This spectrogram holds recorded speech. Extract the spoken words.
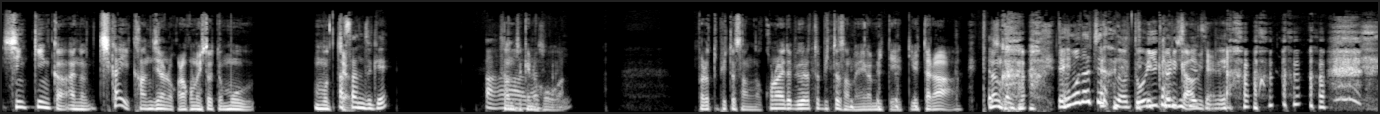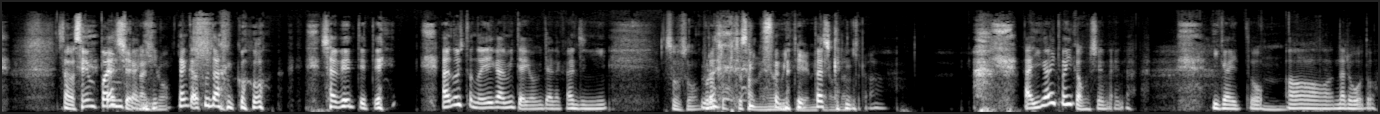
親近感、あの、近い感じなのかな、この人って思う、思っちあ、ゃう。さん付け？あーさん付けの方が確かにブラッド・ピットさんが、この間ブラッド・ピットさんの映画見てって言ったら、なんか、え友達なの？どういう距離感感じですねみたいな。なんか先輩みたいな感じの。なんか普段こう、喋ってて、あの人の映画見たよみたいな感じに、そうそう。ブラッド・ピットさんの映画見て、みたいなことだったら。あ、意外といいかもしれないな。意外と。うんああ、なるほど。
